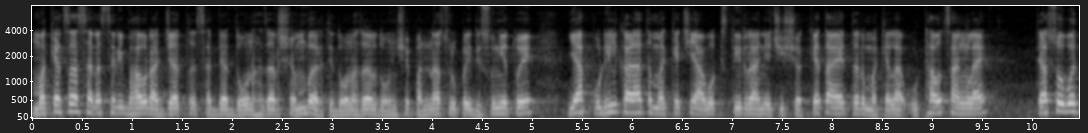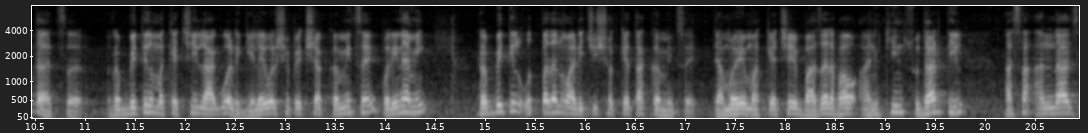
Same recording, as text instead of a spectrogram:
मक्याचा सरासरी भाव राज्यात सध्या दोन हजार शंभर ते दोन हजार दोनशे पन्नास रुपये दिसून येतोय. या पुढील काळात मक्याची आवक स्थिर राहण्याची शक्यता आहे तर मक्याला उठाव चांगला आहे. त्यासोबतच रब्बीतील मक्याची लागवड गेल्या वर्षीपेक्षा कमीच आहे. परिणामी रब्बीतील उत्पादन वाढीची शक्यता कमीच आहे. त्यामुळे मक्याचे बाजारभाव आणखीन सुधारतील. असा अंदाज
